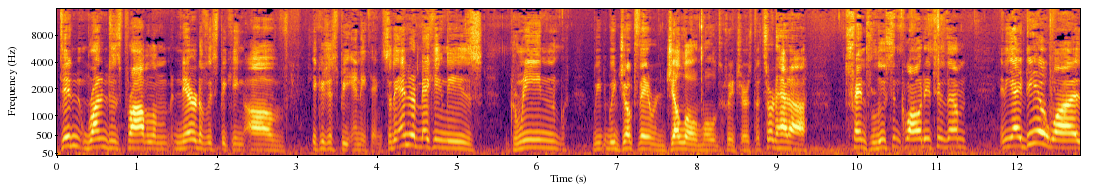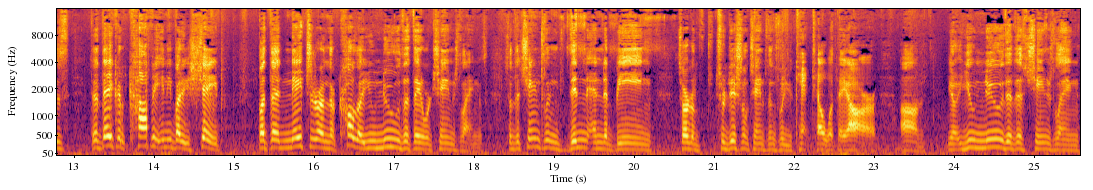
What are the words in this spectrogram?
didn't run into this problem narratively speaking of it could just be anything. So they ended up making these green. We, we joked they were Jello mold creatures, but sort of had a translucent quality to them. And the idea was that they could copy anybody's shape, but the nature and their color, you knew that they were changelings. So the changelings didn't end up being sort of traditional changelings where you can't tell what they are. Um, you know, you knew that this changeling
